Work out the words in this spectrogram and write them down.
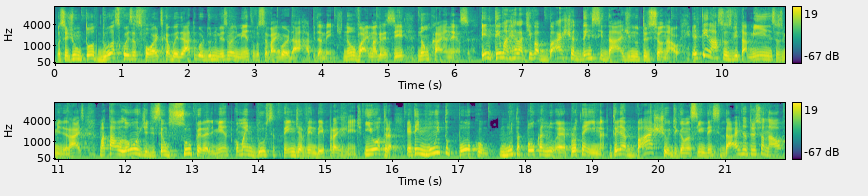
Você juntou duas coisas fortes, carboidrato e gordura no mesmo alimento, você vai engordar rapidamente. Não vai emagrecer, não caia nessa. Ele tem uma relativa baixa densidade nutricional. Ele tem lá suas vitaminas, seus minerais, mas tá longe de ser um super alimento como a indústria tende a vender pra gente. E outra, ele tem muito pouco, muita pouca é, proteína. Então ele é baixo, digamos assim, em densidade nutricional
